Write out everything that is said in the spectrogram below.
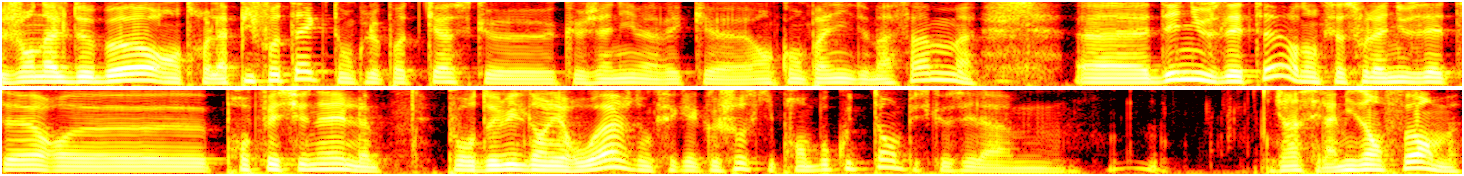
journal de bord, entre la Pifothèque, donc le podcast que, j'anime avec euh, en compagnie de ma femme, euh, des newsletters, donc ça soit la newsletter euh, professionnelle pour de l'huile dans les rouages, donc c'est quelque chose qui prend beaucoup de temps puisque c'est la c'est la mise en forme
